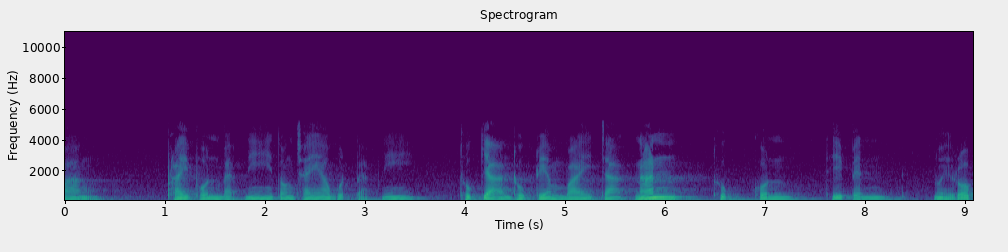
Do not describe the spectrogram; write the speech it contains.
วางไพร่พลแบบนี้ต้องใช้อาวุธแบบนี้ ทุกอย่างถูกเตรียมไว้จากนั้นทุกคนที่เป็นหน่วยรบ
